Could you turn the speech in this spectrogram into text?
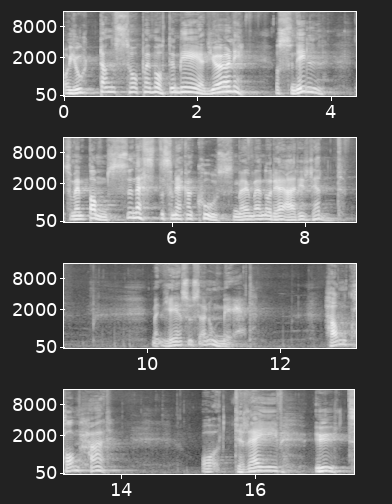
og gjort han så på en måte medgjørlig og snill, som en bamse nesten, som jeg kan kose meg med når jeg er redd. Men Jesus er noe mer. Han kom her og dreiv ut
